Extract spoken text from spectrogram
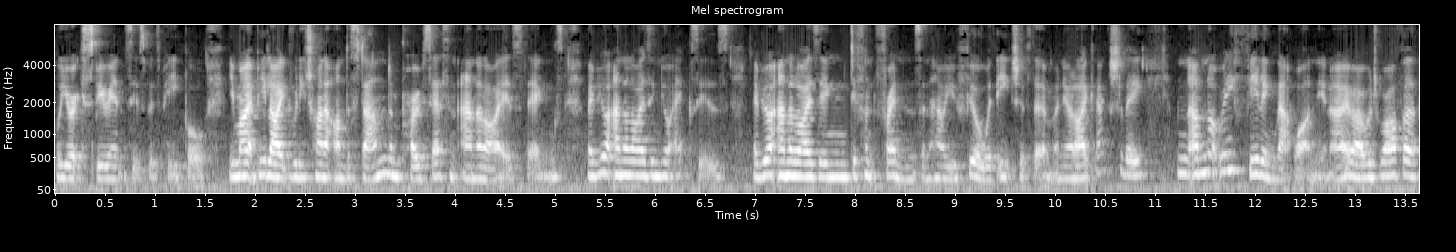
or your experiences with people. You might be like really trying to understand and process and analyze things. Maybe you're analyzing your exes. Maybe you're analyzing different friends and how you feel with each of them. And you're like, actually, mm, I'm not really feeling that one, you know. I would rather,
